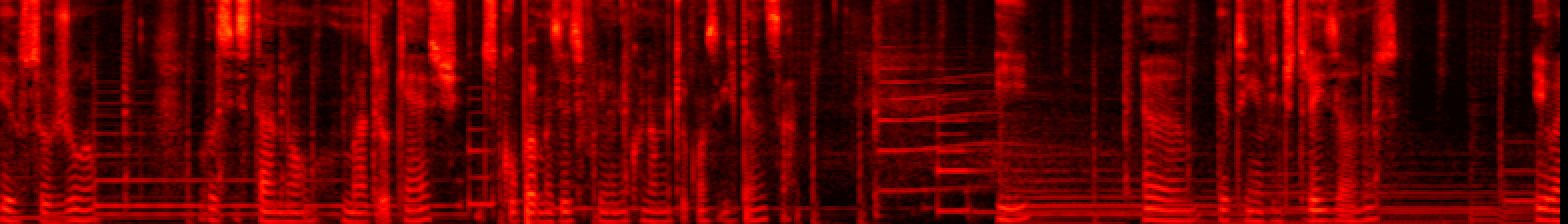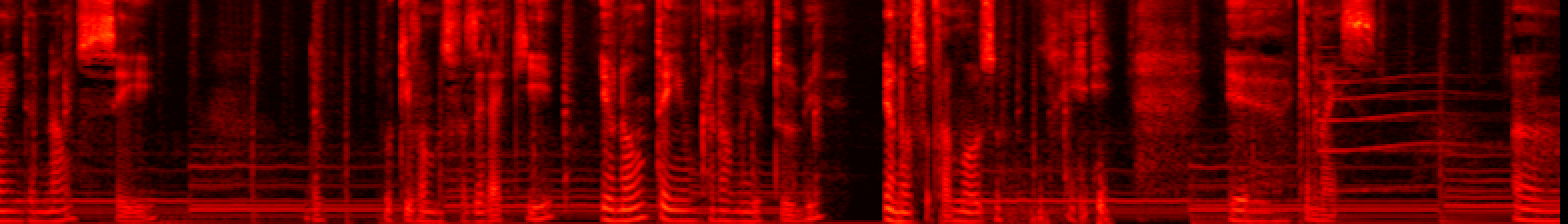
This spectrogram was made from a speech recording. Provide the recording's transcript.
eu sou o João. Você está no Madrocast. Desculpa, mas esse foi o único nome que eu consegui pensar. E uh, eu tenho 23 anos. Eu ainda não sei do, o que vamos fazer aqui. Eu não tenho um canal no YouTube. Eu não sou famoso. e, que mais? Uh,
